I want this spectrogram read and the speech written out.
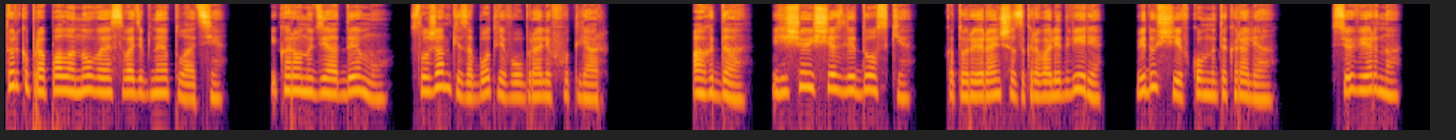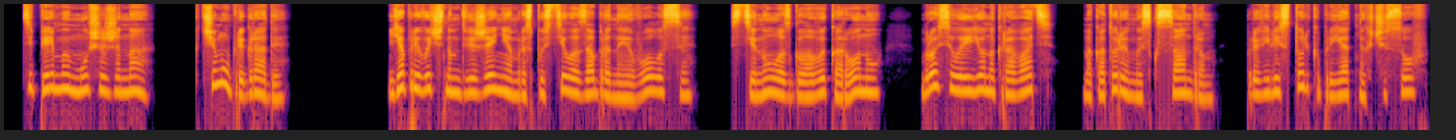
только пропало новое свадебное платье, и корону-диадему служанки заботливо убрали в футляр. Ах да, еще исчезли доски, которые раньше закрывали двери, ведущие в комнаты короля. Все верно. Теперь мы муж и жена. К чему преграды? Я привычным движением распустила забранные волосы, стянула с головы корону, бросила ее на кровать, на которой мы с Ксандром провели столько приятных часов,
